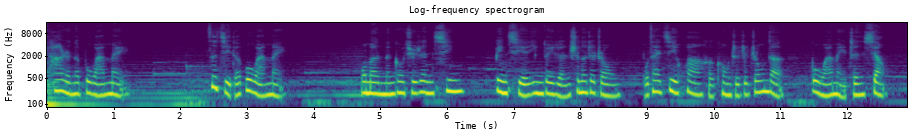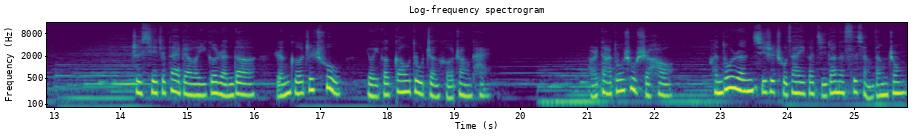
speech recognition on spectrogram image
他人的不完美，自己的不完美，我们能够去认清，并且应对人生的这种不在计划和控制之中的不完美真相。这些就代表了一个人的人格之处有一个高度整合状态，而大多数时候，很多人其实处在一个极端的思想当中。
